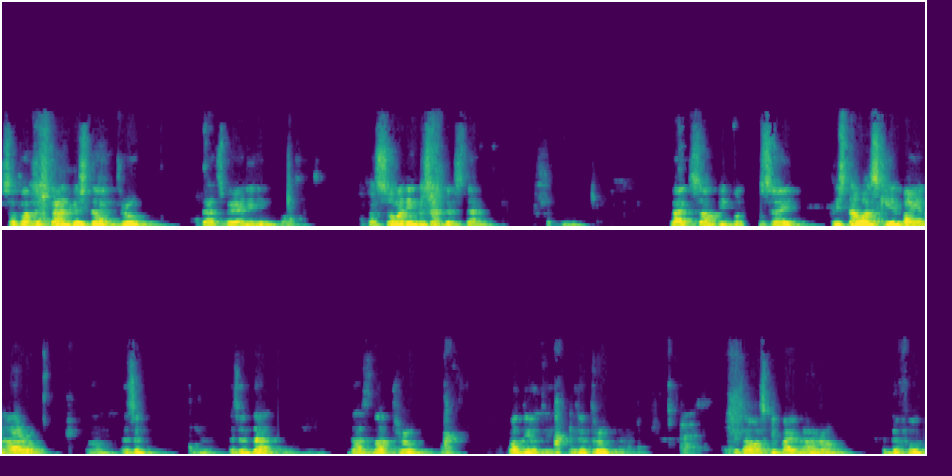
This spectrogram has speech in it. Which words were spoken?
So to understand Krishna in truth, that's very important. Because so many misunderstand. Like some people say, Krishna was killed by an arrow. isn't? Isn't that? That's not true. What do you think? Is it true? Krishna was killed by an arrow in the foot?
